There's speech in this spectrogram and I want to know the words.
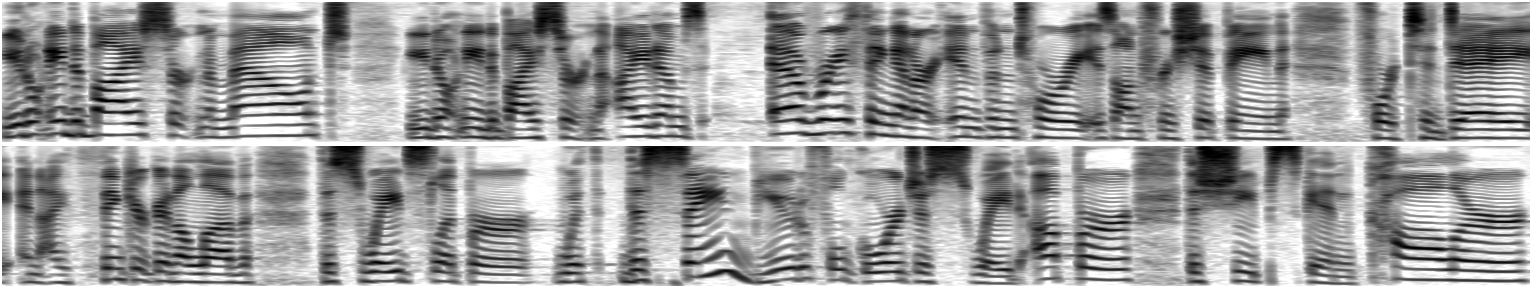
You don't need to buy a certain amount. You don't need to buy certain items. Everything in our inventory is on free shipping for today. And I think you're gonna love the suede slipper with the same beautiful, gorgeous suede upper, the sheepskin collar,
